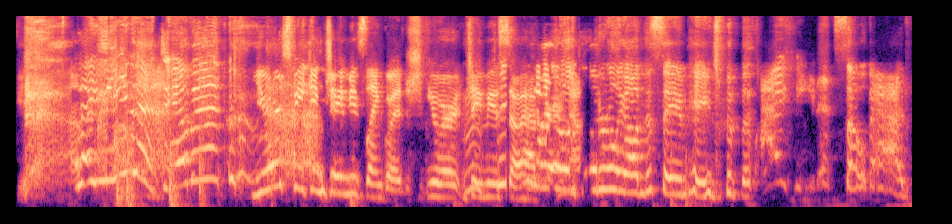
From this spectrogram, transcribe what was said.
Yeah. And I need it, damn it! you are speaking Jamie's language. You are Jamie is so happy. and I are right like literally on the same page with this. I need it so bad.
